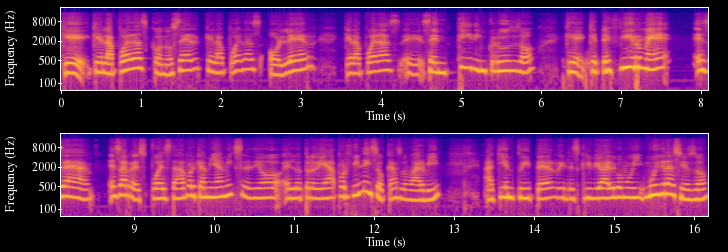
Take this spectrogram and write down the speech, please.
que, que la puedas conocer, que la puedas oler, que la puedas eh, sentir incluso, que, que te firme esa, esa respuesta, porque a mi Amix le dio el otro día, por fin le hizo caso Barbie, aquí en Twitter, y le escribió algo muy, muy gracioso.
